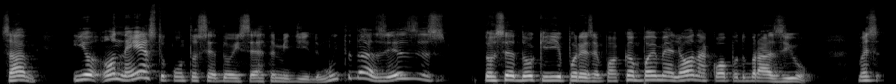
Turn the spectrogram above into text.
Sabe? E honesto com o torcedor em certa medida. Muitas das vezes o torcedor queria, por exemplo, uma campanha melhor na Copa do Brasil, mas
